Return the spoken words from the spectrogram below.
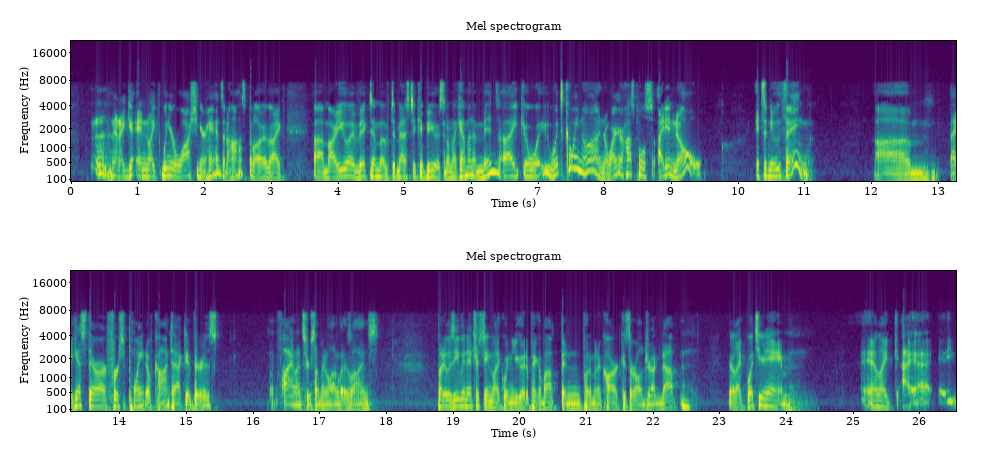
and I get and like when you're washing your hands in a hospital, they're like, um, "Are you a victim of domestic abuse?" And I'm like, "I'm on a men's like, what's going on? Why are hospitals?" I didn't know. It's a new thing. Um, I guess they're our first point of contact if there is violence or something along those lines. But it was even interesting, like when you go to pick them up and put them in a car because they're all drugged up. They're like, "What's your name?" And like, I, I,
